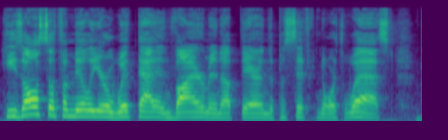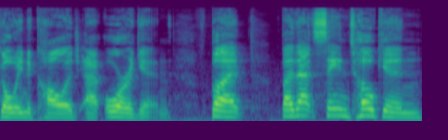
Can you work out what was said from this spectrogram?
He's also familiar with that environment up there in the Pacific Northwest going to college at Oregon. But by that same token,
